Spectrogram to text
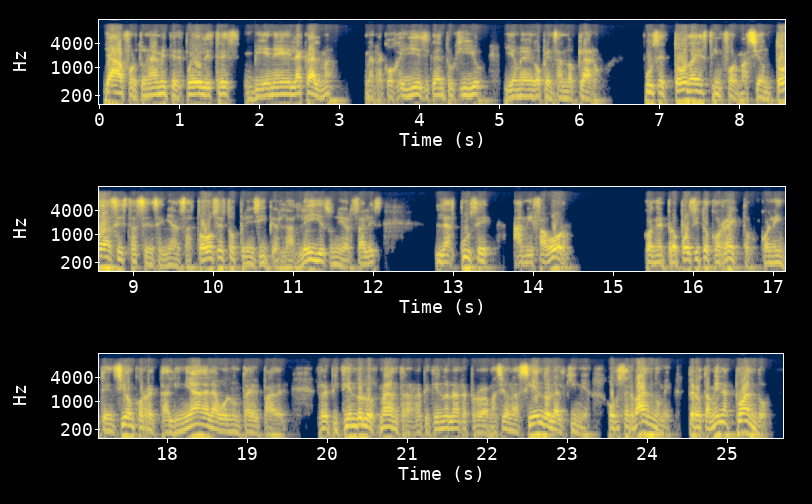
Ya afortunadamente después del estrés viene la calma, me recoge Jessica en Trujillo y yo me vengo pensando, claro, puse toda esta información, todas estas enseñanzas, todos estos principios, las leyes universales, las puse a mi favor, con el propósito correcto, con la intención correcta, alineada a la voluntad del Padre, repitiendo los mantras, repitiendo la reprogramación, haciendo la alquimia, observándome, pero también actuando,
